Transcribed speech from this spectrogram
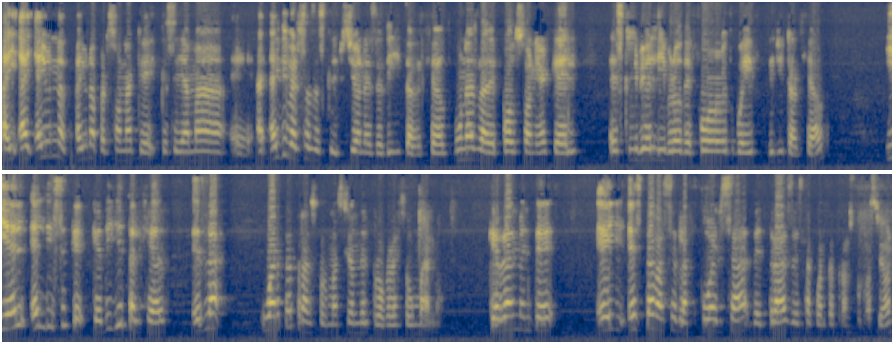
hay, hay, hay, una, hay una persona que, que se llama, eh, hay, diversas descripciones de Digital Health. Una es la de Paul Sonier, que él escribió el libro de Fourth Wave Digital Health. Y él, él dice que, que Digital Health es la cuarta transformación del progreso humano, que realmente él, esta va a ser la fuerza detrás de esta cuarta transformación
